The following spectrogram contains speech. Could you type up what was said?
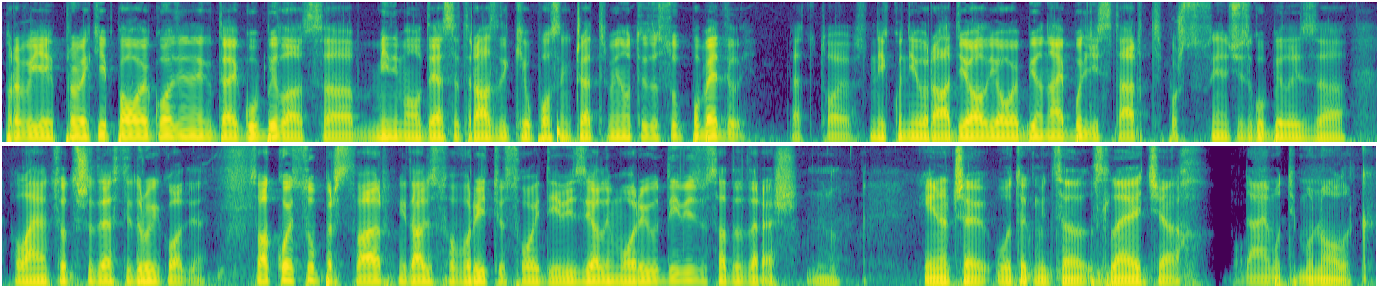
prvi, prva ekipa ove godine da je gubila sa minimalno 10 razlike u poslednjih 4 minuta i da su pobedili. Eto, to je, niko nije uradio, ali ovo je bio najbolji start, pošto su inače izgubili za Lions od 62. godine. Svako je super stvar i dalje su favoriti u svojoj diviziji, ali moraju diviziju sada da reše. No. Inače, utakmica sledeća, dajemo ti monolog,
